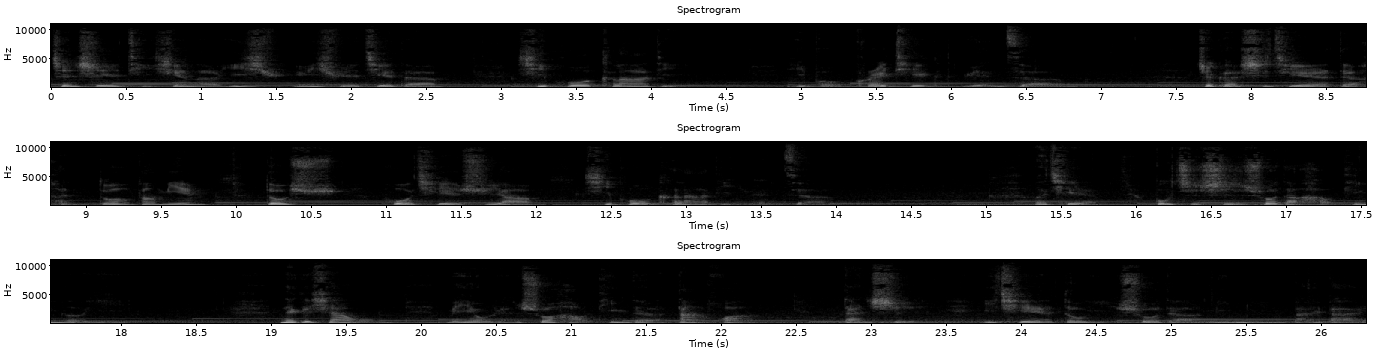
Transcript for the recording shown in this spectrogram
正是体现了医学医学界的希波克拉底 （Hippocratic） 原则。这个世界的很多方面都需迫切需要希波克拉底原则，而且不只是说的好听而已。那个下午，没有人说好听的大话，但是。一切都已说得明明白白。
